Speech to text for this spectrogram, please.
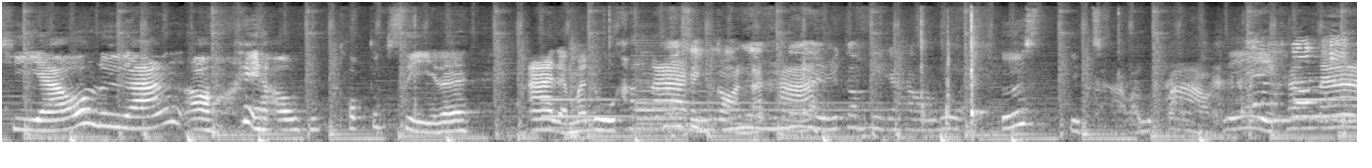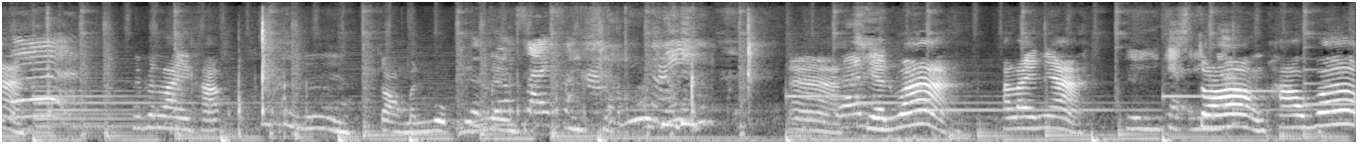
เขียวเหลืองอ๋อเอาทุกครบทุกสีเลย อ่าเดี๋ยวมาดูข้างหน้ากันก่อนนะคะแล้วก็ปีกระเทาด้วยอึ๊สติดขาวหรือเปล่า นี่ข้างหน้า ไม่เป็นไรครับอืมกล่องมันบุบนิดนึง สีเขียวอ่า เขียนว่าอะไรเนี่ยแกะ strong power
